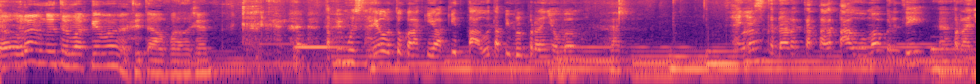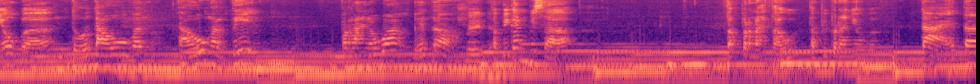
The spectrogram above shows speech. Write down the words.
Orang tuh pakai mah berarti tak hafal kan. Tapi mustahil untuk laki-laki tahu tapi belum pernah nyoba. Saya hanya sekedar kata tahu mah berarti pernah nyoba. Tuh tahu kan tahu ngerti. Pernah nyoba beda. Beda. Tapi kan bisa tak pernah tahu tapi pernah nyoba. Nah eta.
